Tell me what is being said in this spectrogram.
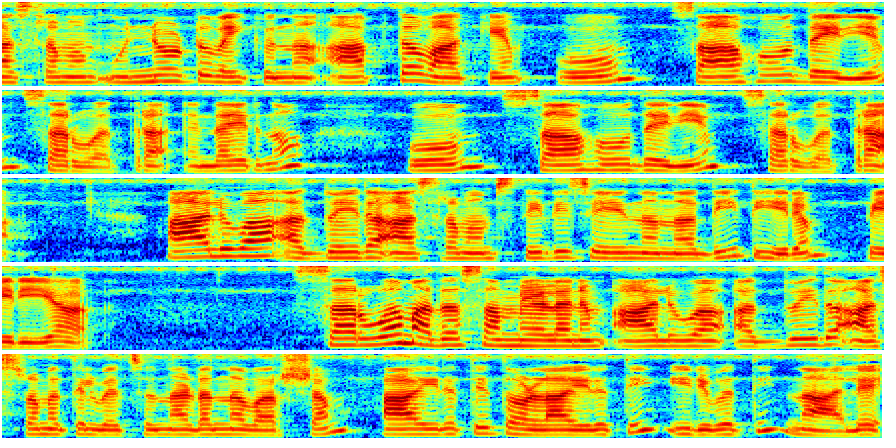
ആശ്രമം മുന്നോട്ട് വയ്ക്കുന്ന ആപ്തവാക്യം ഓം സാഹോദര്യം സർവത്ര എന്തായിരുന്നു? ഓം സാഹോദര്യം സർവത്ര. ആലുവ അദ്വൈത ആശ്രമം സ്ഥിതി ചെയ്യുന്ന നദീതീരം പെരിയാർ. സർവമത സമ്മേളനം ആലുവ അദ്വൈത ആശ്രമത്തിൽ വെച്ച് നടന്ന വർഷം ആയിരത്തി തൊള്ളായിരത്തി ഇരുപത്തി നാല്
